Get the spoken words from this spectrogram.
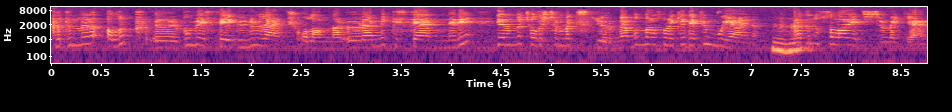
kadınları alıp e, bu mesleğe gönül vermiş olanlar, öğrenmek isteyenleri yanımda çalıştırmak istiyorum. Yani bundan sonraki hedefim bu yani. Hı hı. Kadın ustalar yetiştirmek yani.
